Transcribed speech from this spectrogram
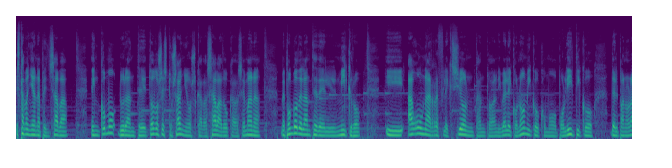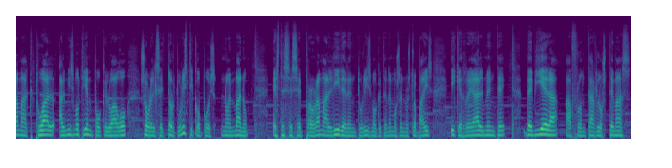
Esta mañana pensaba en cómo durante todos estos años, cada sábado, cada semana, me pongo delante del micro y hago una reflexión tanto a nivel económico como político del panorama actual al mismo tiempo que lo hago sobre el sector turístico, pues no en vano este es ese programa líder en turismo que tenemos en nuestro país y que realmente debiera afrontar los temas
